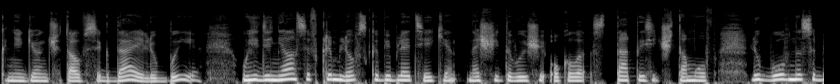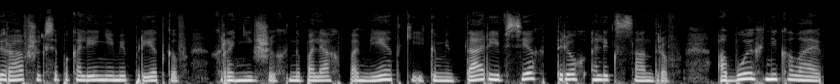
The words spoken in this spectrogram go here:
Книги он читал всегда и любые, уединялся в Кремлевской библиотеке, насчитывающей около ста тысяч томов, любовно собиравшихся поколениями предков, хранивших на полях пометки и комментарии всех трех Александров, обоих Николаев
